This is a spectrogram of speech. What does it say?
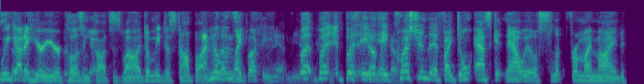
we so- got to hear your closing thoughts as well. I don't mean to stomp on I'm you, the but Lindsay like, Buckingham. yeah. but, but, but push me down a, a question that if I don't ask it now, it'll slip from my mind.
